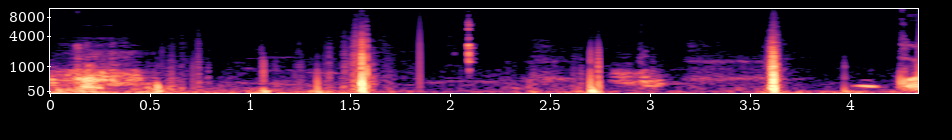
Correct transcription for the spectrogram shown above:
Będą to. To.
